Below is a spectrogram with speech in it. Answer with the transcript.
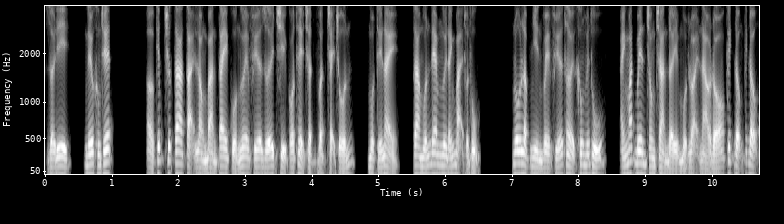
rời đi, nếu không chết. Ở kiếp trước ta tại lòng bàn tay của ngươi phía dưới chỉ có thể chật vật chạy trốn, một thế này, ta muốn đem ngươi đánh bại thuật phục. Ngô lập nhìn về phía thời không huyễn thú, ánh mắt bên trong tràn đầy một loại nào đó kích động kích động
